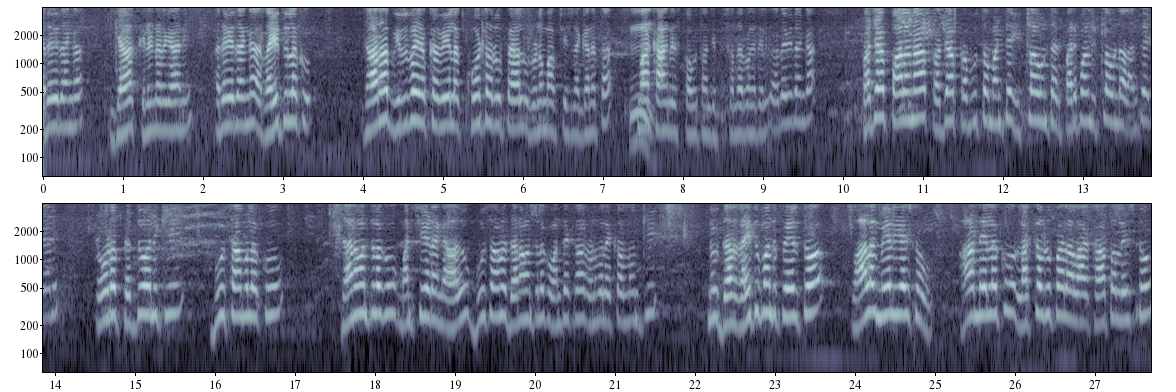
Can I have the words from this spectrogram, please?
అదేవిధంగా గ్యాస్ సిలిండర్ కానీ అదేవిధంగా రైతులకు దాదాపు ఇరవై ఒక్క వేల కోట్ల రూపాయలు రుణమాఫీ చేసిన ఘనత మా కాంగ్రెస్ ప్రభుత్వం అని చెప్పి సందర్భంగా తెలుసు. అదేవిధంగా ప్రజా పాలన ప్రజా ప్రభుత్వం అంటే ఇట్లా ఉంటుంది పరిపాలన ఇట్లా ఉండాలి. అంతేగాని ఎవడో పెద్దోనికి భూస్వాములకు ధనవంతులకు మంచి చేయడం కాదు. భూస్వాములు ధనవంతులకు వంద ఎకరాలు రెండు వందల ఎకరాలకి నువ్వు ధన రైతు బంధు పేరుతో వాళ్ళకి మేలు చేసినావు. ఆరు నెలలకు లక్షల రూపాయలు అలా ఖాతాలో వేసినావు.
